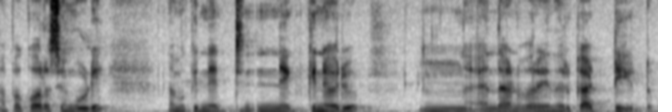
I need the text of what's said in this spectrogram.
അപ്പോൾ കുറച്ചും കൂടി നമുക്ക് നെറ്റ് നെക്കിനൊരു എന്താണ് പറയുന്നത് ഒരു കട്ടി കിട്ടും.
